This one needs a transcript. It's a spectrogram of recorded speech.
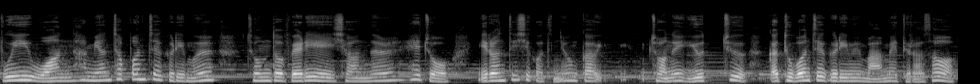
V1 하면 첫 번째 그림을 좀 더 variation을 해줘 이런 뜻이거든요 그러니까 저는 U2 그러니까 두 번째 그림이 마음에 들어서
